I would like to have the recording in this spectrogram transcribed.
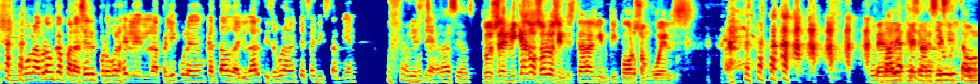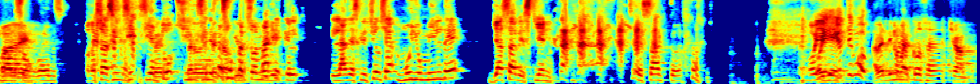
sin ninguna bronca para hacer el programa, la película. Yo encantado de ayudarte y seguramente Félix también. Este, Muchas gracias. Pues en mi caso solo sin necesitar a alguien tipo Orson Welles. Pues Pero vaya de que se necesita un. Orson Welles. O sea, si, si, si, en tu- si- de necesitas un personaje oye. que la descripción sea muy humilde, ya sabes quién. Exacto. Oye, Oye, yo tengo. A ver, dime una cosa, Champ.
